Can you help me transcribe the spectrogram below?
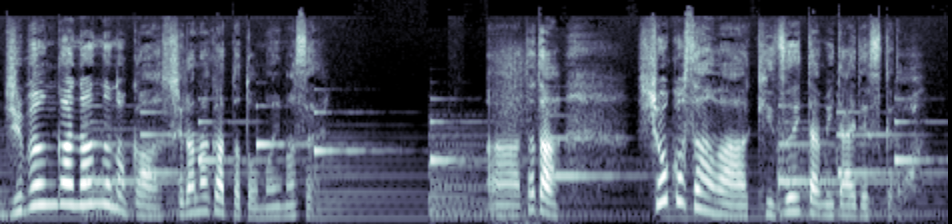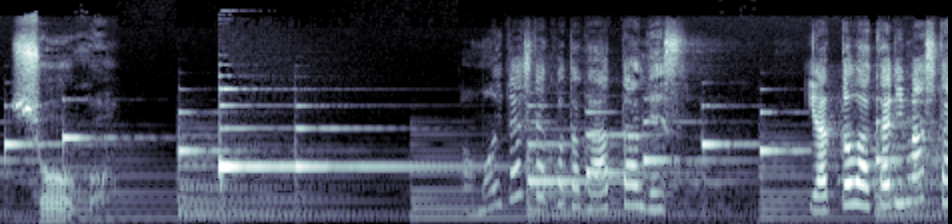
自分が何なのか知らなかったと思います。あただ翔子さんは気づいたみたいですけど。翔吾思い出したことがあったんです。やっとわかりました。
